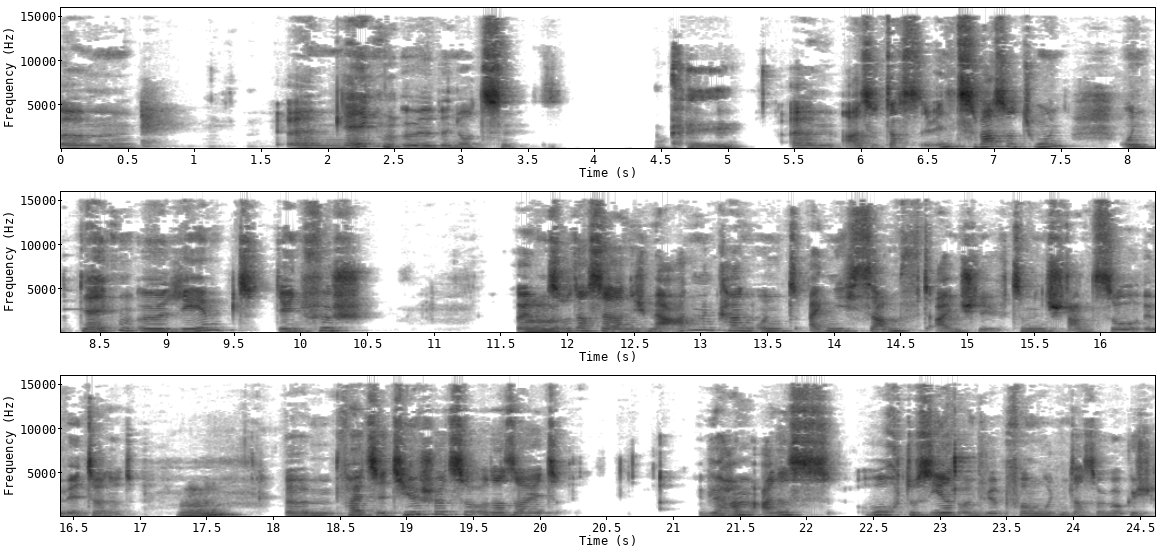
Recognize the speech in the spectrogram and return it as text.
ähm, ähm, Nelkenöl benutzen. Okay. Ähm, also das ins Wasser tun und Nelkenöl lähmt den Fisch. Ähm, Mhm. So dass er dann nicht mehr atmen kann und eigentlich sanft einschläft. Zumindest stand so im Internet. Mhm. Ähm, falls ihr Tierschützer oder seid, wir haben alles hochdosiert und wir vermuten, dass er wirklich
